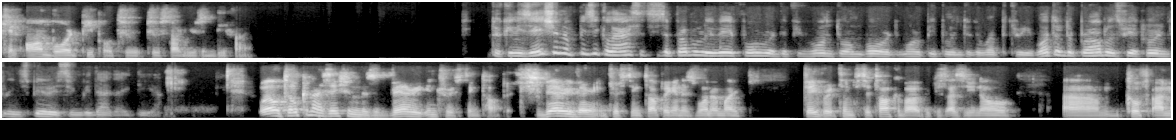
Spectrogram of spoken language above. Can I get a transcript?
can onboard people to to start using DeFi. Tokenization of physical assets is a probably way forward if you want to onboard more people into the Web3. What are the problems we are currently experiencing with that idea? Well, tokenization is a very interesting topic. Very, very interesting topic, and is one of my favorite things to talk about because, as you know, um, I'm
